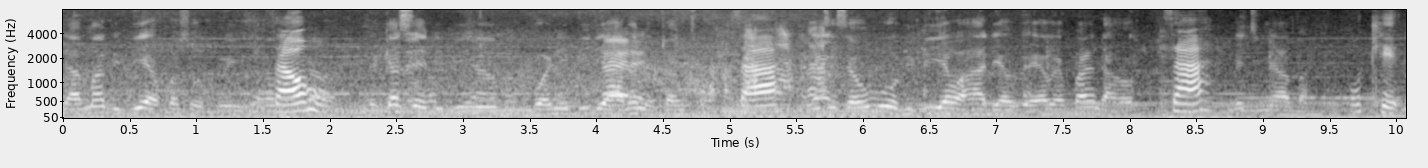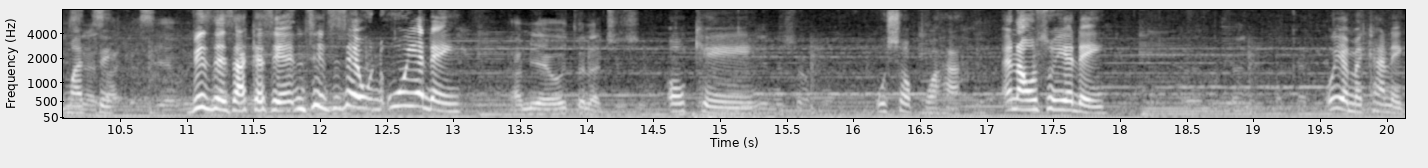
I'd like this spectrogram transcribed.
Da ma bibia ko so kuri. Sa ɔho. Me ka se bibi boni bi dia na me tonto. Sa, Nti se wo mo bibi ye wa ha de e kwan da ho. sa. Betumi aba. Okay, mate. Business akɛseɛ. Business akɛseɛ. Nti nti sɛ woyɛ dɛn? Ami e auto la chichi. Okay, Ni shop. wo shop wɔ ha. Ɛna wo nso yɛ dɛn? Woyɛ mechanic.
